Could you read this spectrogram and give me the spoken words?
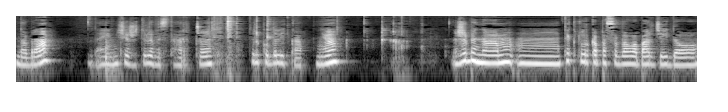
Dobra. Wydaje mi się, że tyle wystarczy. Tylko delikatnie. Żeby nam mm, tekturka pasowała bardziej do,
